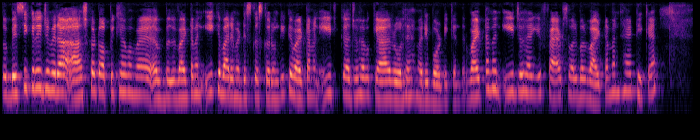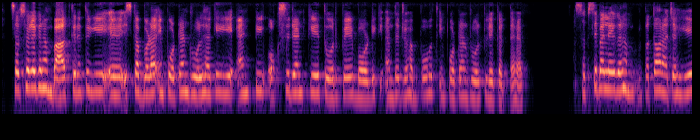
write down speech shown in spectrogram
तो बेसिकली जो मेरा आज का टॉपिक है, वो मैं विटामिन ई e के बारे में डिस्कस करूँगी कि विटामिन ई e का जो है, वो क्या रोल है हमारी बॉडी के अंदर। विटामिन ई e जो है, ये फैट सॉल्युबल विटामिन है, ठीक है? सबसे पहले अगर हम बात करें तो ये इसका बड़ा इंपॉर्टेंट रोल है कि ये एंटीऑक्सीडेंट के तौर पे बॉडी के अंदर जो है बहुत इंपॉर्टेंट रोल प्ले करता है। सबसे पहले अगर हम पता होना चाहिए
